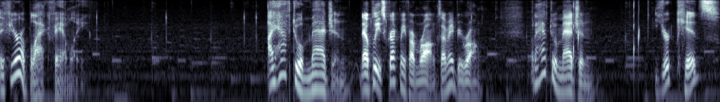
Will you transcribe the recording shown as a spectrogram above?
if you're a black family, I have to imagine, now please correct me if I'm wrong, because I may be wrong, but I have to imagine your kids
